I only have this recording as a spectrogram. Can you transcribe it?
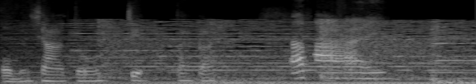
我们下周见，拜拜，拜拜。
